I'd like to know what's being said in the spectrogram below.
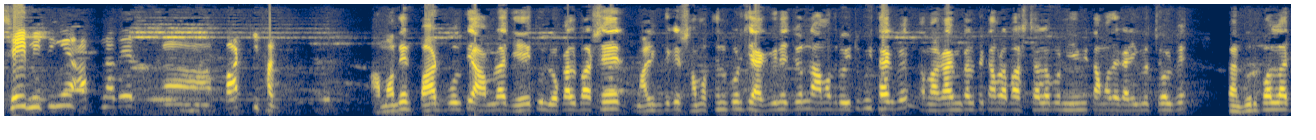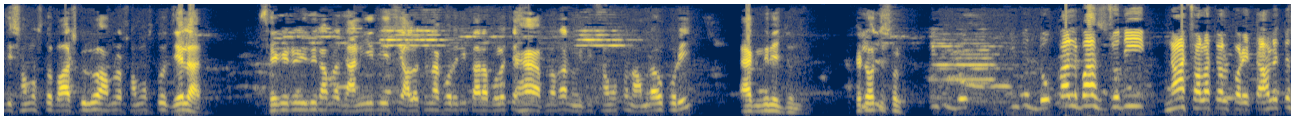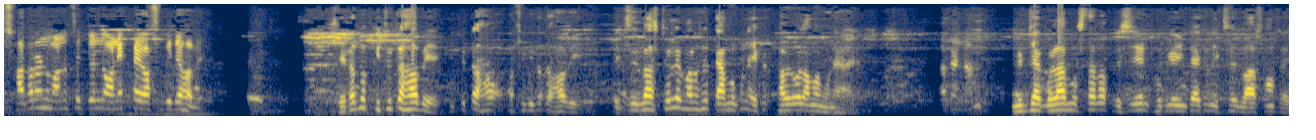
সেই মিটিং এ আপনাদের পার্ট কি থাকবে? আমাদের পার্ট বলতে আমরা যেহেতু লোকাল বাসের মালিকদেরকে সমর্থন করছি, একদিনের জন্য আমাদের ওইটুকুই থাকবে। আগামীকাল থেকে আমরা বাস চালাবো, নিয়মিত আমাদের গাড়িগুলো চলবে। কারণ দূরপাল্লার যে সমস্ত বাসগুলো আমরা সমস্ত জেলার সেক্রেটারিদের আমরা জানিয়ে দিয়েছি, আলোচনা করেছি তারা বলেছে হ্যাঁ আপনারা নৈতিক সমর্থন আমরাও করি একদিনের জন্য। সেটা হচ্ছে। কিন্তু লোকাল বাস যদি না চলাচল করে, তাহলে তো সাধারণ মানুষের জন্য অনেকটাই অসুবিধা হবে। সেটা তো কিছুটা হবে কিছুটা অসুবিধা তো হবে এক্সপ্রেস বাস চললে মানুষের তেমন কোনো এফেক্ট হবে বলে আমার মনে হয়। Mirza Golam Mustafa president Hooghly international express bus সংস্থা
